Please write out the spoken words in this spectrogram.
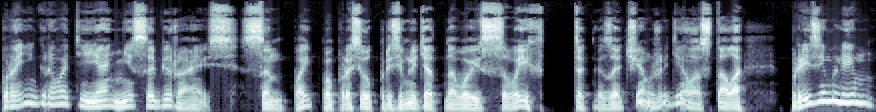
проигрывать я не собираюсь. Сэнпай попросил приземлить одного из своих. Так зачем же дело стало? Приземлим.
